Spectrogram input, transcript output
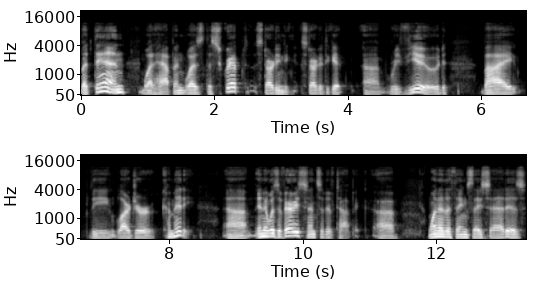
But then what happened was the script starting to, started to get uh, reviewed by the larger committee. Uh, and it was a very sensitive topic. Uh, one of the things they said is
